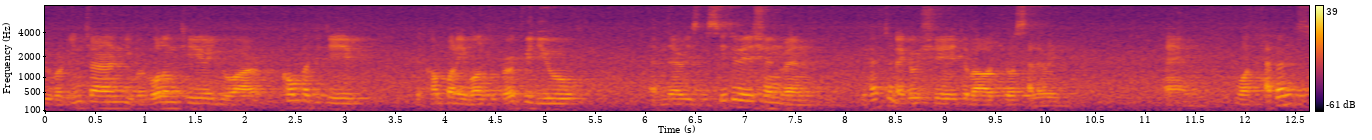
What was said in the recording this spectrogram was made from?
you were intern, you were volunteer, you are competitive, the company want to work with you, and there is the situation when you have to negotiate about your salary. And what happens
